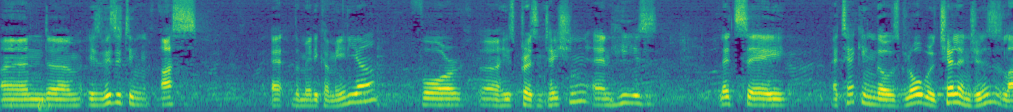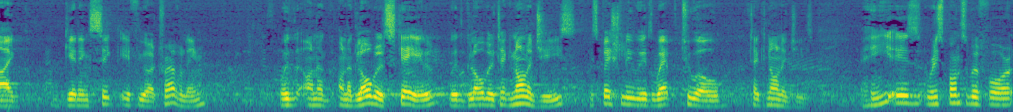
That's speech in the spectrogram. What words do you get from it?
And um, is visiting us at the Medica Media for uh, his presentation. And he is, let's say, attacking those global challenges like getting sick if you are traveling with, on, a, on a global scale with global technologies, especially with Web 2.0 technologies. He is responsible for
